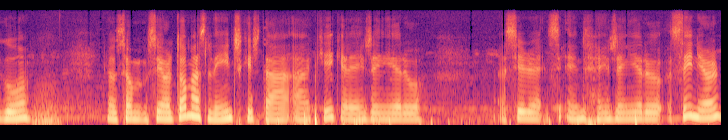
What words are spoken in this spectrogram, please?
comigo eu sou o senhor Thomas Lynch, que está aqui, que ele é engenheiro, engenheiro senior.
